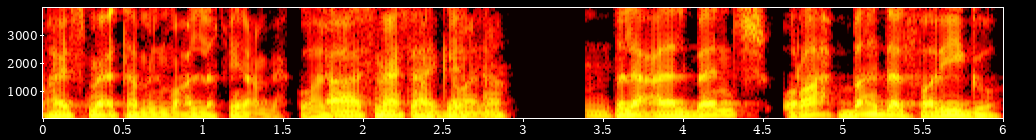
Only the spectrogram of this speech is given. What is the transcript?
وهي سمعتها من المعلقين عم بيحكوها آه سمعتها هي كمان آه. طلع على البنش وراح بهدل فريقه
